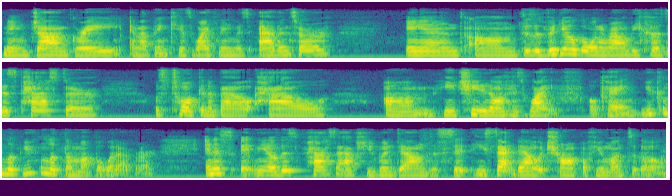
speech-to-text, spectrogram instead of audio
named John Gray, and I think his wife name is Aventer. And um, there's a video going around because this pastor was talking about how um, he cheated on his wife. Okay, you can look you can look them up or whatever. And it's it, you know this pastor actually went down to sit. He sat down with Trump a few months ago.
